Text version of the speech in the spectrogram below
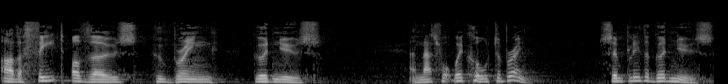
are the feet of those who bring good news. And that's what we're called to bring simply the good news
